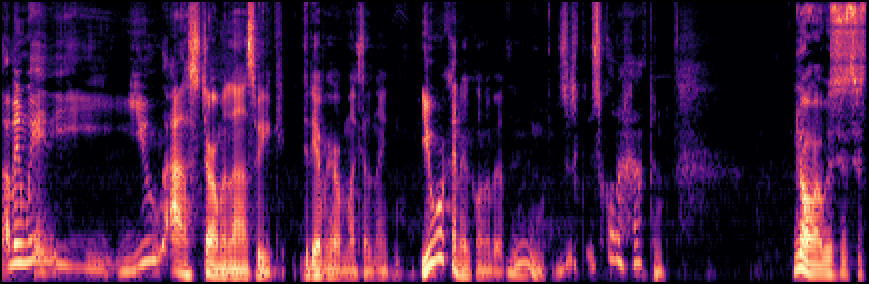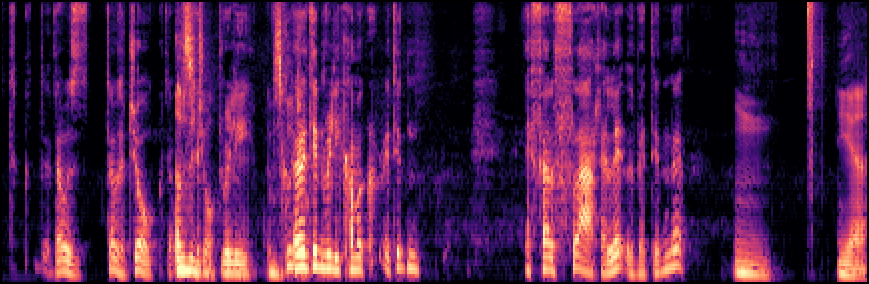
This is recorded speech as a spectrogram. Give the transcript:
I mean, we you asked Dermot last week. Did he ever hear of Michael Knighton? You were kind of going about, hmm, is this, this going to happen? No, I was just, just that was that was a joke. That It was a joke. Really, It was good. it didn't really come. Ac- it didn't. It fell flat a little bit, didn't it? Mm. Yeah.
